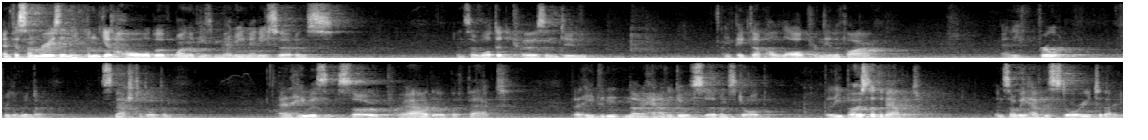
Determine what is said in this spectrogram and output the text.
And for some reason, he couldn't get hold of one of his many, many servants. And so, what did Curzon do? He picked up a log from near the fire and he threw it through the window, smashed it open. And he was so proud of the fact that he didn't know how to do a servant's job that he boasted about it. And so we have this story today.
